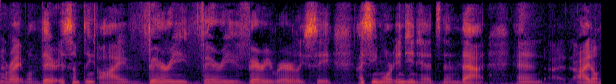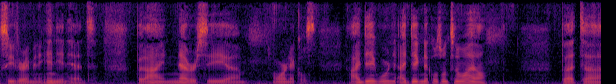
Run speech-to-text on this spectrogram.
All right, well, there is something I very, very, very rarely see. I see more Indian heads than that, and I don't see very many Indian heads, but I never see um, war nickels. I dig war, I dig nickels once in a while, but uh,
